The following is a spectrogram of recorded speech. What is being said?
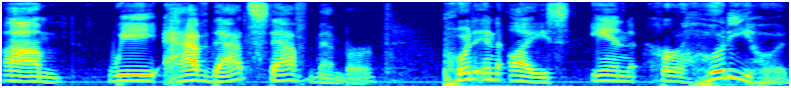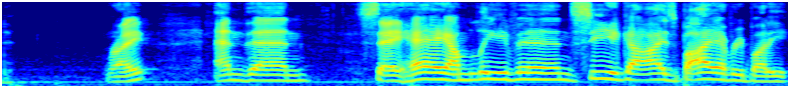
um, we have that staff member put an ice in her hoodie hood right? And then say, hey, I'm leaving. See you guys. Bye, everybody.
